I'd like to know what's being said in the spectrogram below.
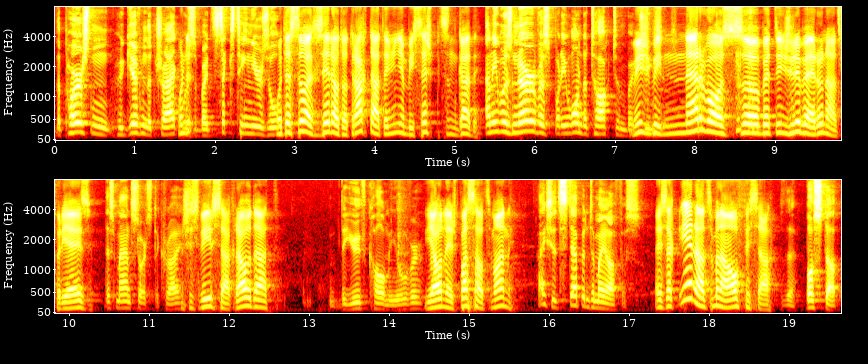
The person who gave him the tract Un- was about 16 years Un old. tas cilvēks, kas ierauga to traktātu, viņam bija 16 gadi. And he was nervous, but he wanted to talk to him about Viņš bija Jesus. nervozs, uh, bet viņš gribēja runāt par Jēzu. This man starts to cry. Un šis vīrs sāk raudāt. The youth call me over. Jaunieši pasauc mani. I said, step into my office. Es saku, ienāc manā oficiālā. The bus stop.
